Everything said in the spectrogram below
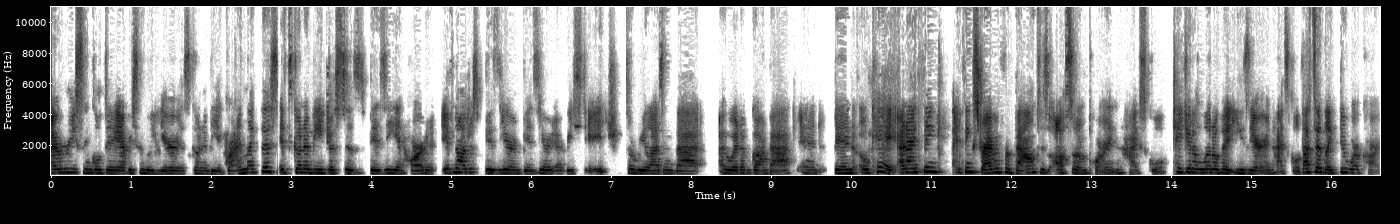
Every single day, every single year is going to be a grind like this. It's going to be just as busy and hard, if not just busier and busier at every stage. So realizing that I would have gone back and been okay. And I think I think striving for balance is also important in high school. Take it a little bit easier in high school. That said, like do work hard.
